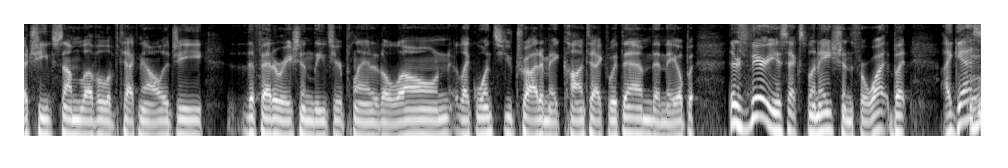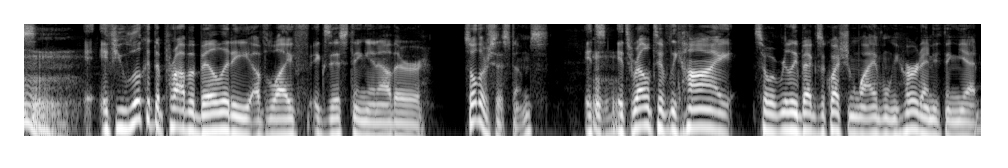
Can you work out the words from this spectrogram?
achieve some level of technology, the Federation leaves your planet alone. Like once you try to make contact with them, then they open. There's various explanations for why, but I guess Hmm. if you look at the probability of life existing in other solar systems, it's Mm-hmm. it's relatively high. So it really begs the question: Why haven't we heard anything yet?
